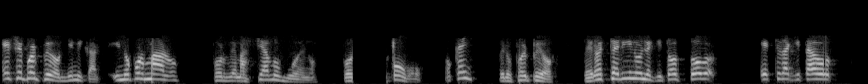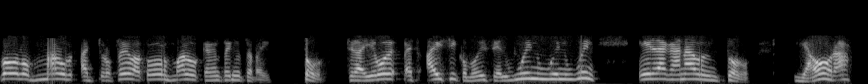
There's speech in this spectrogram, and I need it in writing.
ese fue el peor, Jimmy Carter. Y no por malo, por demasiado bueno, por todo, ¿ok? Pero fue el peor. Pero este vino y le quitó todo, este le ha quitado todos los malos, al trofeo a todos los malos que han tenido este país. Todo. Se la llevó, ahí sí, como dice, el win, win, win. Él ha ganado en todo. Y ahora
